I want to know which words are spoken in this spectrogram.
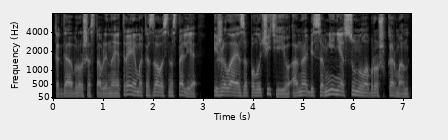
когда брошь, оставленная Треем, оказалась на столе, и, желая заполучить ее, она без сомнения сунула брошь в карман,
